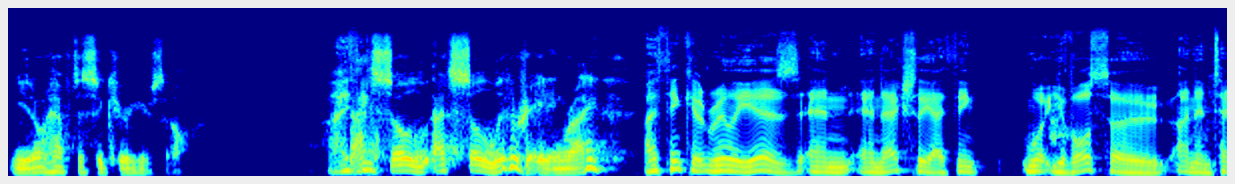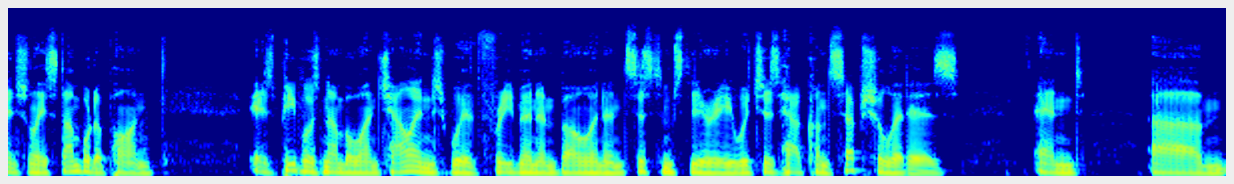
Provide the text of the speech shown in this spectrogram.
You don't have to secure yourself. I that's think, so that's so liberating, right? I think it really is. And and actually I think what you've also unintentionally stumbled upon is people's number one challenge with Friedman and Bowen and systems theory, which is how conceptual it is. And um,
